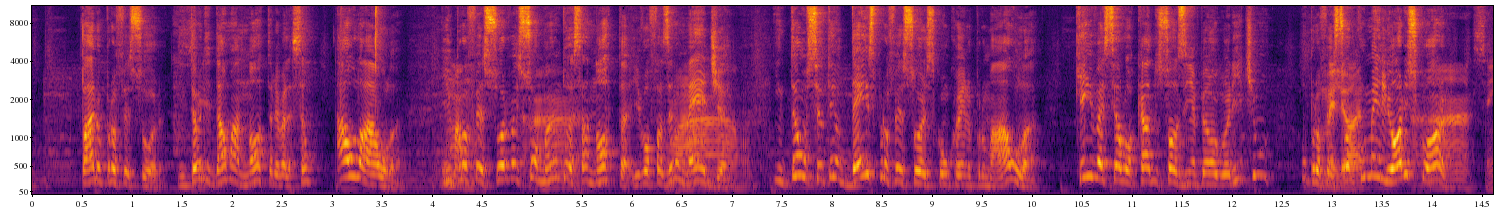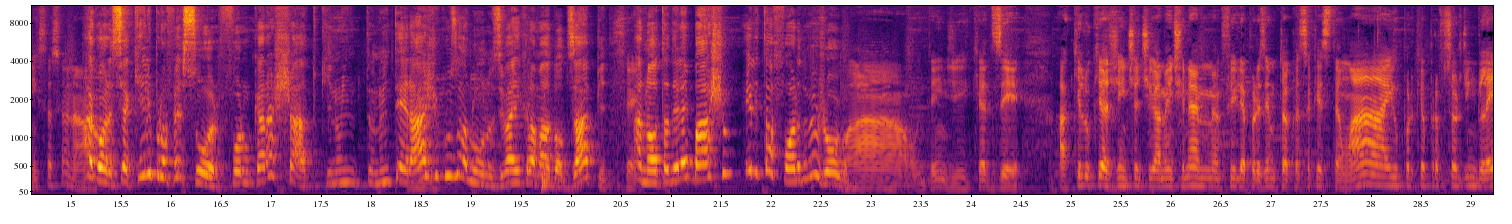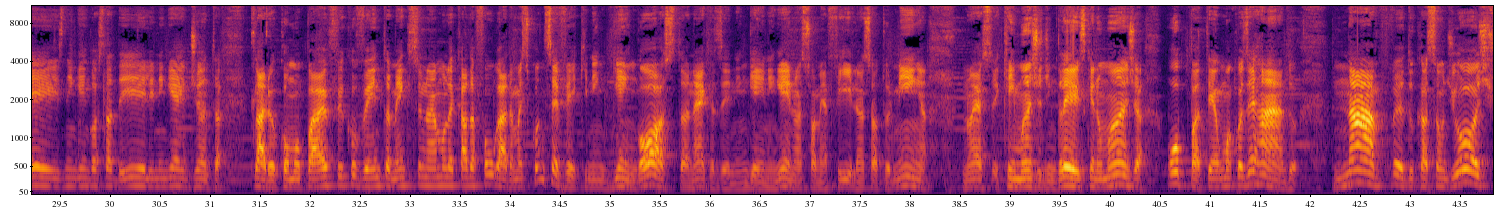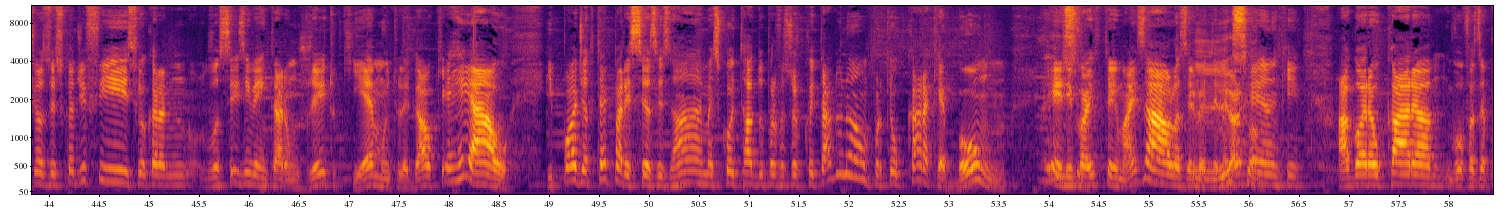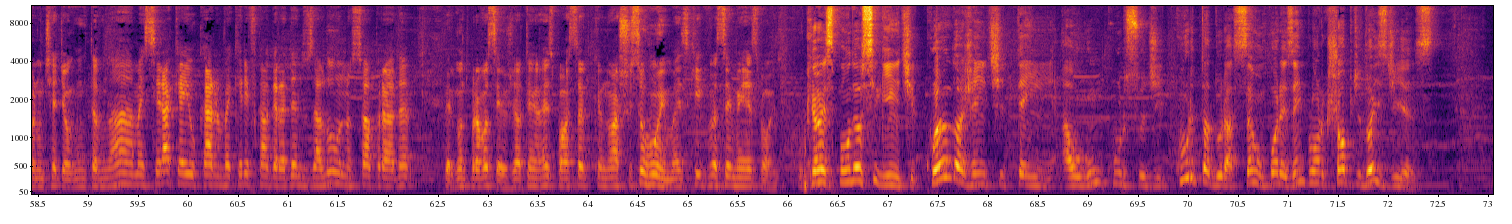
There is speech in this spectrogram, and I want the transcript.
para o professor. Então ele dá uma nota de avaliação aula a aula. E Uma- o professor vai somando Ah. essa nota e vou fazendo Uau. média. Então, se eu tenho 10 professores concorrendo para uma aula, quem vai ser alocado sozinha pelo algoritmo? O professor Melhor. com o melhor score. Ah, sensacional. Agora, se aquele professor for um cara chato, que não, não interage com os alunos e vai reclamar do WhatsApp, Sim. a nota dele é baixa, ele tá fora do meu jogo. Uau, entendi. Quer dizer, aquilo que a gente antigamente, né, minha filha, por exemplo, tá com essa questão, ah, e o porquê o professor de inglês, ninguém gosta dele, ninguém adianta. Claro, eu como pai eu fico vendo também que isso não é molecada folgada, mas quando você vê que ninguém gosta, né, quer dizer, ninguém, ninguém, não é só minha filha, não é só a turminha, não é quem manja de inglês, quem não manja, opa, tem alguma coisa errada. Na educação de hoje, às vezes fica difícil, cara, vocês inventaram um jeito que é muito legal, que é real. E pode até parecer às vezes, ah, mas coitado do professor, coitado não, porque o cara que é bom, É ele isso. vai ter mais aulas, ele vai ter melhor Isso. ranking. Agora o cara, vou fazer a perguntinha de alguém que tá falando, ah, mas será que aí o cara não vai querer ficar agradando os alunos só pra... dar-" Pergunto pra você, eu já tenho a resposta porque eu não acho isso ruim, mas o que, que você me responde? O que eu respondo é o seguinte: quando a gente tem algum curso de curta duração, por exemplo, um workshop de dois dias,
